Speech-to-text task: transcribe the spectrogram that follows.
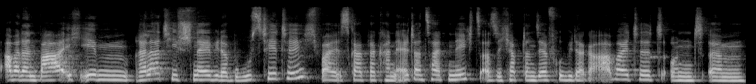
Aber dann war ich eben relativ schnell wieder berufstätig, weil es gab ja keine Elternzeit, nichts. Also ich habe dann sehr früh wieder gearbeitet und ähm,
